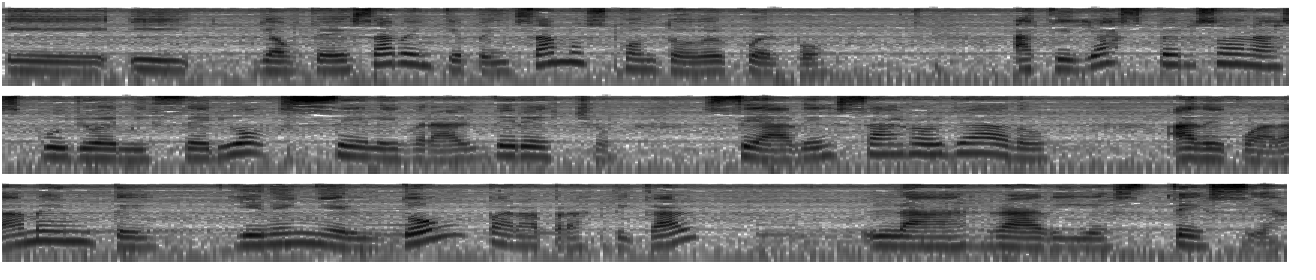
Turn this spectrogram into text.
y ya ustedes saben que pensamos con todo el cuerpo. Aquellas personas cuyo hemisferio cerebral derecho se ha desarrollado adecuadamente tienen el don para practicar la radiestesia.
